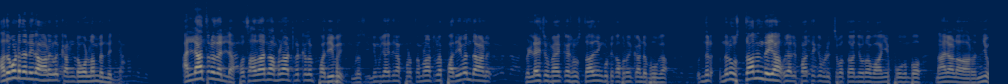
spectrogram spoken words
അതുകൊണ്ട് തന്നെ ഇത് ആളുകൾ കണ്ടോളണം എന്നില്ല. അല്ലാത്തതല്ല ഇപ്പൊ സാധാരണ നമ്മുടെ നാട്ടിലൊക്കെ പതിവ്. നമ്മുടെ സുന്നി മുജാഹിദിനപ്പുറത്ത് നമ്മുടെ നാട്ടിലെ പതിവ് എന്താണ്? വെള്ളിയാഴ്ച ഉമ്മയൊക്കെ ഉസ്താദിനെയും കൂട്ടി കബറിൽ കണ്ടു പോവുക. എന്നിട്ട് ഉസ്താദ് എന്ത് ചെയ്യാം? ഒരു അൽഫാത്തേക്ക് വിളിച്ച് പത്തഞ്ഞൂറ് രൂപ വാങ്ങി പോകുമ്പോൾ നാലാൾ അറിഞ്ഞു.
